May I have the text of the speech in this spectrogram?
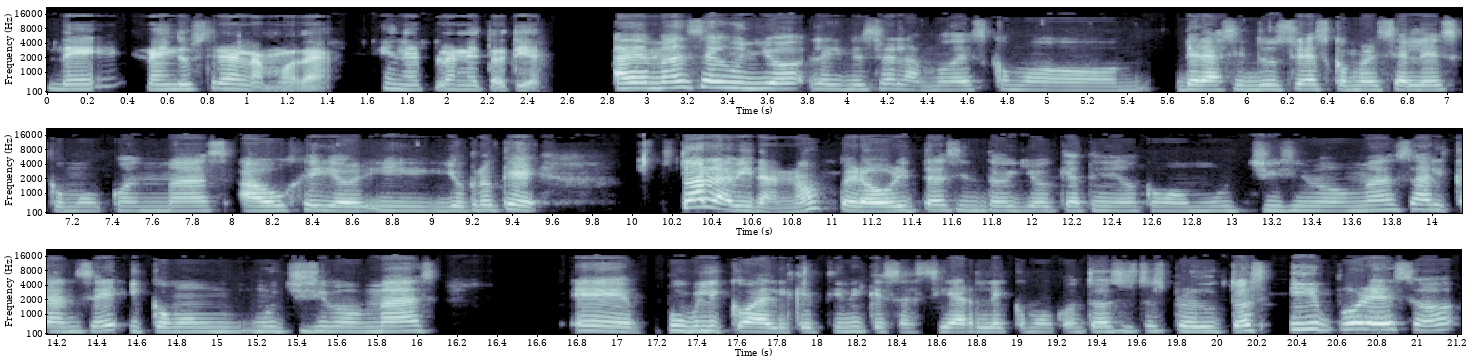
de la industria de la moda en el planeta Tierra. Además, según yo, la industria de la moda es como de las industrias comerciales como con más auge y, y yo creo que toda la vida, ¿no? Pero ahorita siento yo que ha tenido como muchísimo más alcance y como muchísimo más eh, público al que tiene que saciarle como con todos estos productos y por eso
